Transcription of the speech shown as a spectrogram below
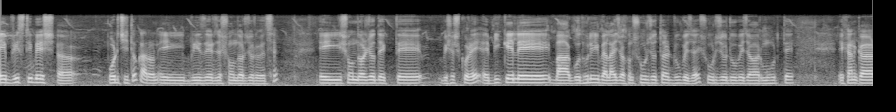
এই ব্রিজটি বেশ পরিচিত, কারণ এই ব্রিজের যে সৌন্দর্য রয়েছে, এই সৌন্দর্য দেখতে বিশেষ করে বিকেলে বা গধূলি বেলায় যখন সূর্যটা ডুবে যায়, সূর্য ডুবে যাওয়ার মুহূর্তে এখানকার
